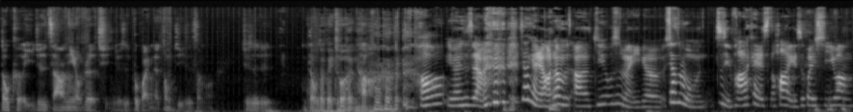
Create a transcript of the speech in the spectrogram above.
都可以，就是只要你有热情，就是不管你的动机是什么，就是都都可以做很好。哦，原来是这样，这样感觉好像啊、呃，几乎是每一个，像是我们自己 podcast 的话，也是会希望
